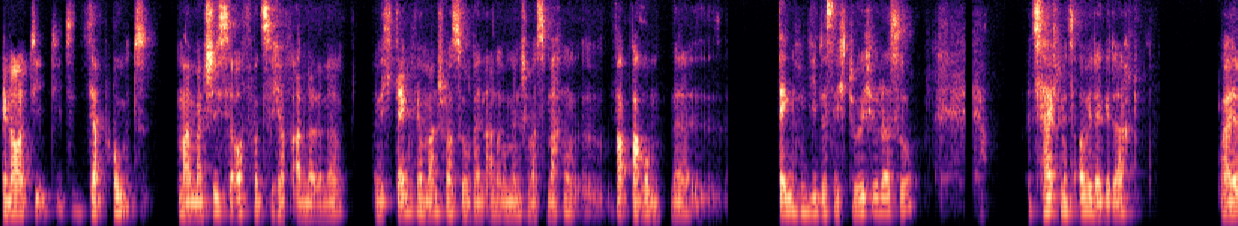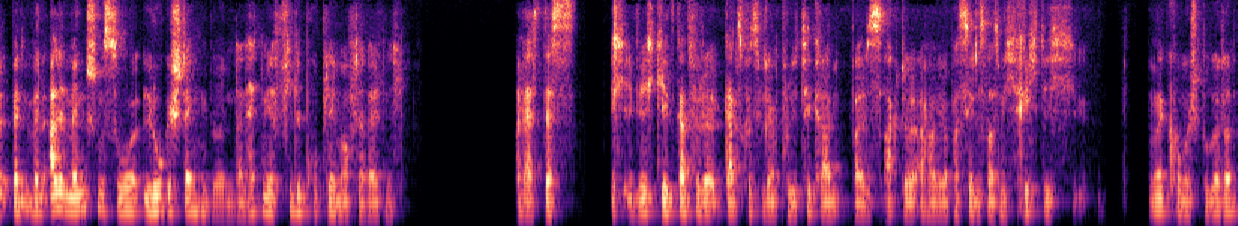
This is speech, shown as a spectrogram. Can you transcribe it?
genau, die, die, dieser Punkt, man, man schießt ja oft von sich auf andere, ne? Und ich denke mir manchmal so, wenn andere Menschen was machen, äh, wa warum? Ne? Denken die das nicht durch oder so? Jetzt habe ich mir jetzt auch wieder gedacht, weil wenn, wenn alle Menschen so logisch denken würden, dann hätten wir viele Probleme auf der Welt nicht. Und das, das ich, ich gehe jetzt ganz, wieder, ganz kurz wieder in Politik rein, weil das aktuell einfach wieder passiert ist, was mich richtig ne, komisch berührt hat.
